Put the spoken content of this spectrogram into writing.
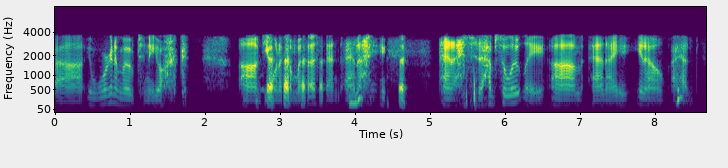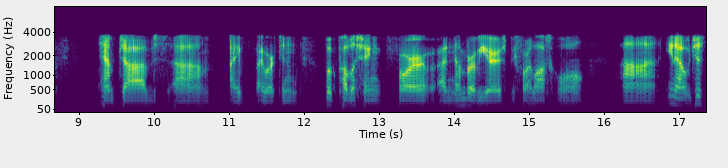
uh, "We're going to move to New York." um, do you want to come with us? And and I and I said absolutely. Um, and I, you know, I had temp jobs. Um, I I worked in book publishing for a number of years before law school. Uh, you know, just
